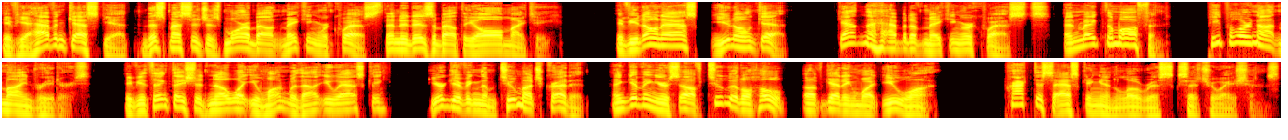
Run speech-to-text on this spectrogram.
If you haven't guessed yet, this message is more about making requests than it is about the Almighty. If you don't ask, you don't get. Get in the habit of making requests and make them often. People are not mind readers. If you think they should know what you want without you asking, you're giving them too much credit and giving yourself too little hope of getting what you want. Practice asking in low risk situations.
